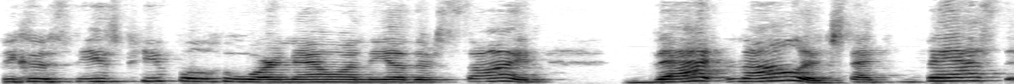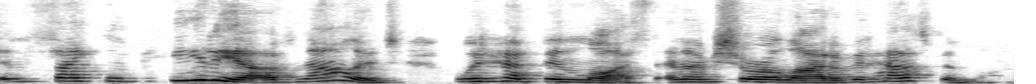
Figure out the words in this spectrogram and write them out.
because these people who are now on the other side, that knowledge, that vast encyclopedia of knowledge would have been lost. And I'm sure a lot of it has been lost.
